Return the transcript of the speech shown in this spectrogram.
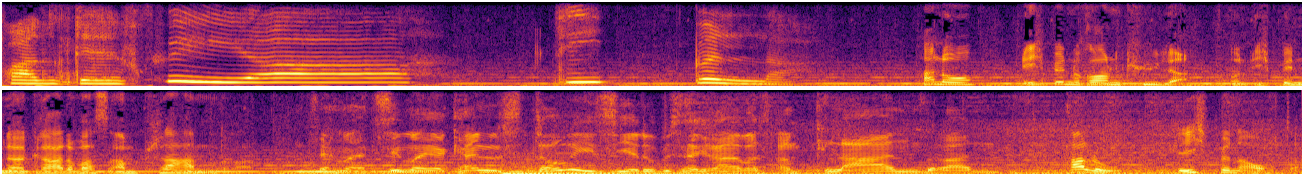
Folge 4. Die Billa. Hallo, ich bin Ron Kühler und ich bin da gerade was am Planen dran. Sag mal, erzähl mal ja keine Storys hier. Du bist ja gerade was am Plan dran. Hallo, ich bin auch da.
